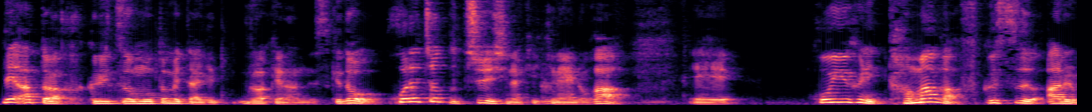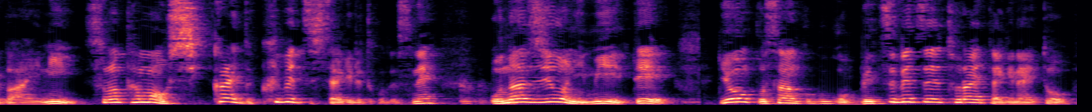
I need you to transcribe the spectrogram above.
で、あとは確率を求めてあげるわけなんですけど、ここでちょっと注意しなきゃいけないのが、えー、こういうふうに玉が複数ある場合に、その玉をしっかりと区別してあげるってことですね。同じように見えて、4個3個5個別々で捉えてあげないと、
